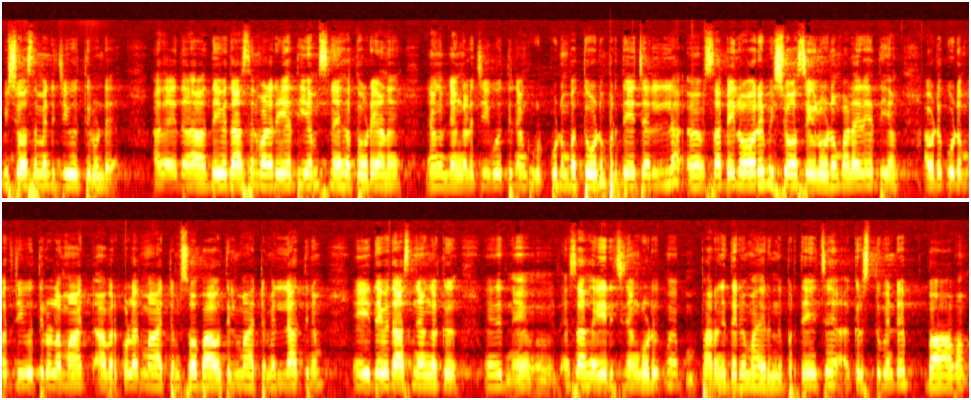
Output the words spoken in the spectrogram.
വിശ്വാസം എന്റെ ജീവിതത്തിലുണ്ട്. അതായത് ദേവദാസൻ വളരെയധികം സ്നേഹത്തോടെയാണ് ഞങ്ങൾ ഞങ്ങളുടെ ജീവിതത്തിൽ ഞങ്ങൾ കുടുംബത്തോടും പ്രത്യേകിച്ച് എല്ലാ സഭയിലെ ഓരോ വിശ്വാസികളോടും വളരെയധികം അവരുടെ കുടുംബ ജീവിതത്തിലുള്ള മാറ്റം അവർക്കുള്ള മാറ്റം സ്വഭാവത്തിൽ മാറ്റം എല്ലാത്തിനും ഈ ദേവദാസ് ഞങ്ങൾക്ക് സഹകരിച്ച് ഞങ്ങളോട് പറഞ്ഞു തരുമായിരുന്നു. പ്രത്യേകിച്ച് ക്രിസ്തുവിന്റെ ഭാവം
